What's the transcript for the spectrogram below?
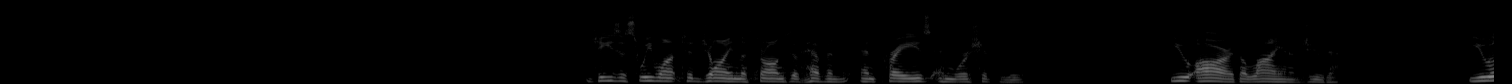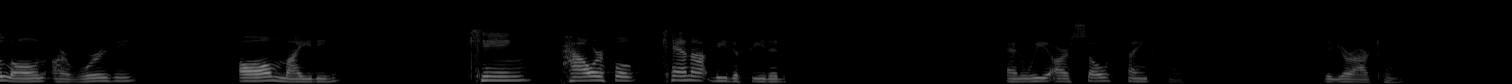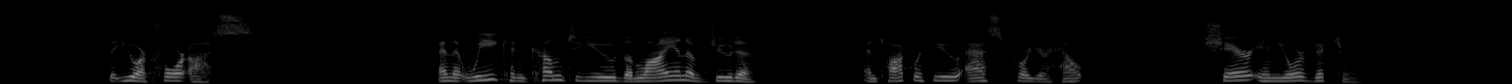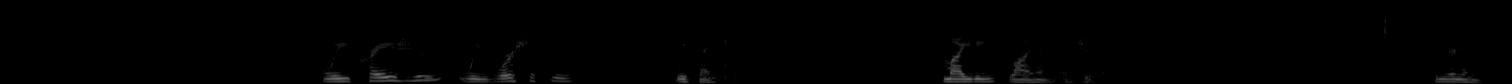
Jesus, we want to join the throngs of heaven and praise and worship you. You are the lion of Judah. You alone are worthy, almighty, king, powerful, cannot be defeated. And we are so thankful that you're our king, that you are for us, and that we can come to you, the lion of Judah, and talk with you, ask for your help, share in your victory. We praise you. We worship you. We thank you. Mighty Lion of Judah. In your name.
